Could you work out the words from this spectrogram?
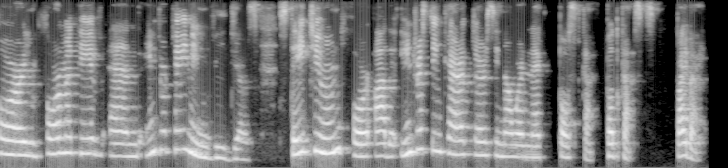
for informative and entertaining videos. Stay tuned for other interesting characters in our next postca- podcasts. Bye bye.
